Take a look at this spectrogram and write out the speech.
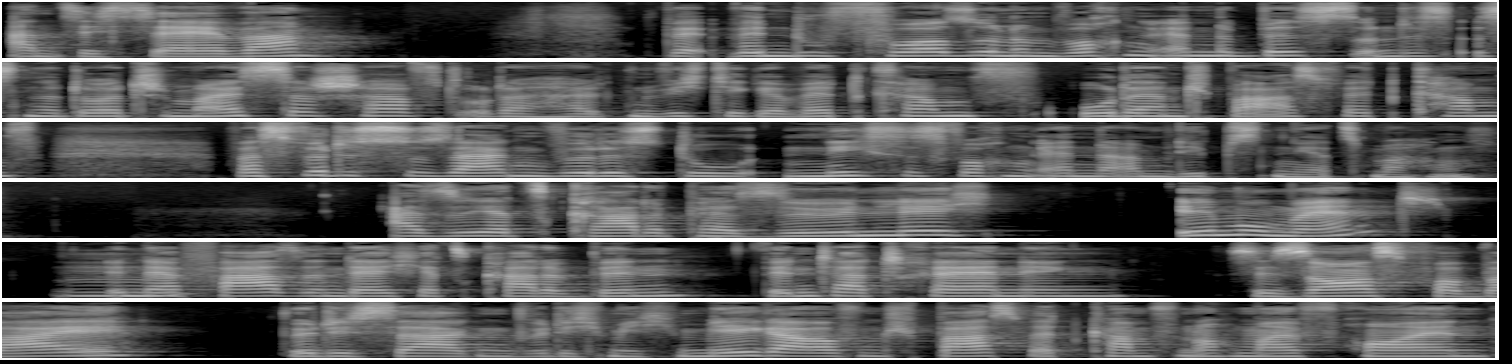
an sich selber wenn du vor so einem Wochenende bist und es ist eine deutsche Meisterschaft oder halt ein wichtiger Wettkampf oder ein Spaßwettkampf, was würdest du sagen, würdest du nächstes Wochenende am liebsten jetzt machen? Also jetzt gerade persönlich im Moment, mhm. in der Phase, in der ich jetzt gerade bin, Wintertraining, Saison ist vorbei, würde ich sagen, würde ich mich mega auf einen Spaßwettkampf nochmal freuen.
